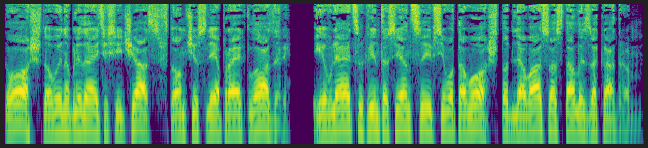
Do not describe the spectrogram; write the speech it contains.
То, что вы наблюдаете сейчас, в том числе проект «Лазарь», является квинтэссенцией всего того, что для вас осталось за кадром.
